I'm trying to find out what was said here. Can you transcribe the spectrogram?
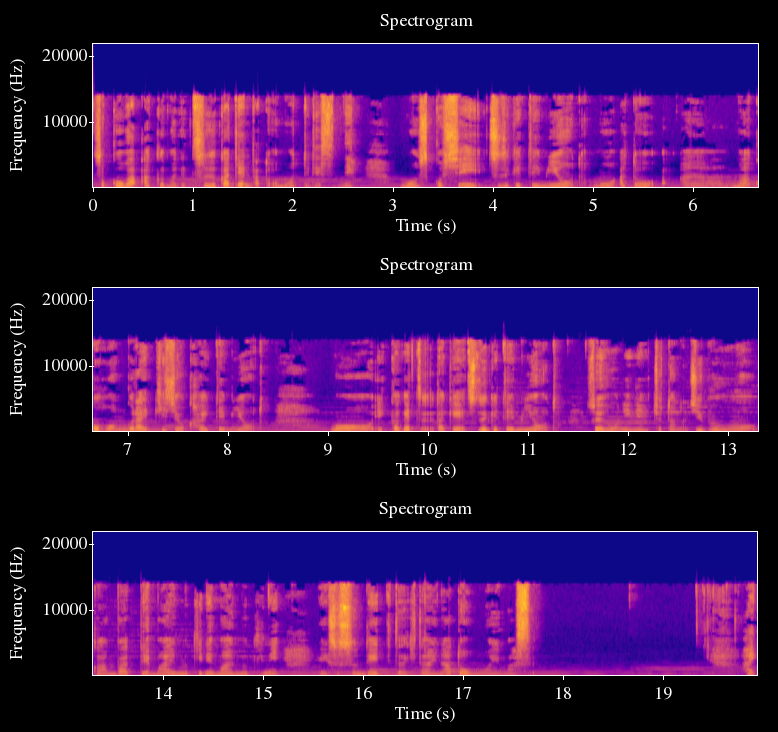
そこはあくまで通過点だと思ってですねもう少し続けてみようともうあとあまあ5本ぐらい記事を書いてみようともう1ヶ月だけ続けてみようとそういうふうにねちょっとあの自分を頑張って前向きに前向きに進んでいっていただきたいなと思います。はい。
